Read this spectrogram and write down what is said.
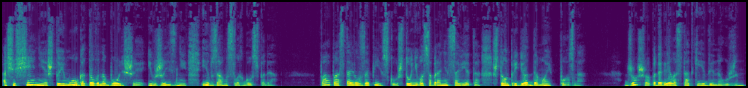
ощущение, что ему уготовано большее и в жизни, и в замыслах Господа. Папа оставил записку, что у него собрание совета, что он придет домой поздно. Джошуа подогрел остатки еды на ужин.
